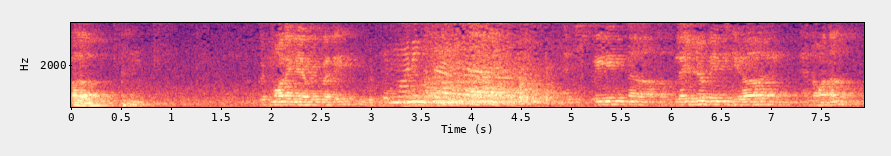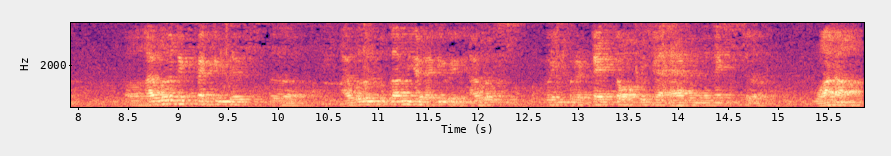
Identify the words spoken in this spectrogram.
Hello. Good morning, everybody. Good morning, sir. It's been uh, a pleasure being here and an honor. Uh, I wasn't expecting this. Uh, I wasn't to come here anyway. I was going for a TED talk which I have in the next uh, one hour.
